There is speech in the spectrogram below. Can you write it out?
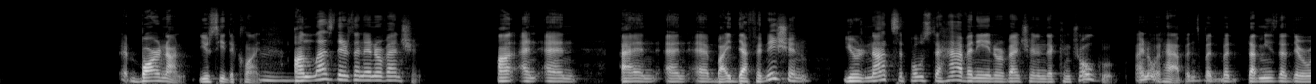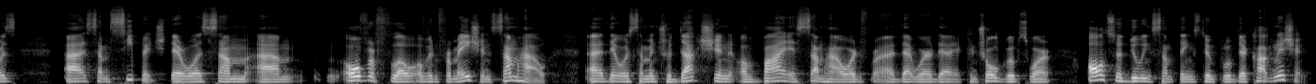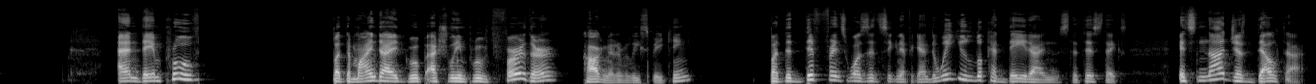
Bar none, you see decline. Unless there's an intervention. Uh, and and and and uh, by definition, you're not supposed to have any intervention in the control group. I know it happens, but but that means that there was uh, some seepage, there was some um, overflow of information somehow. Uh, there was some introduction of bias somehow, or uh, that where the control groups were also doing some things to improve their cognition, and they improved. But the mind diet group actually improved further, cognitively speaking, but the difference wasn't significant. The way you look at data and statistics, it's not just delta.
